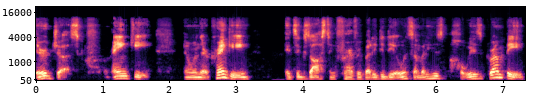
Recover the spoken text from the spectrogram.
They're just cranky. And when they're cranky, it's exhausting for everybody to deal with somebody who's always grumpy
